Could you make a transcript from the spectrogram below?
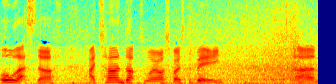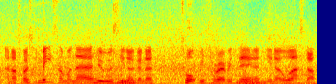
all that stuff. I turned up to where I was supposed to be, um, and I was supposed to meet someone there who was, you know, going to talk me through everything and you know all that stuff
